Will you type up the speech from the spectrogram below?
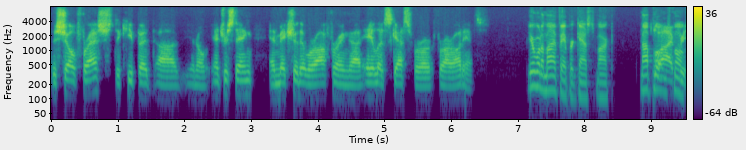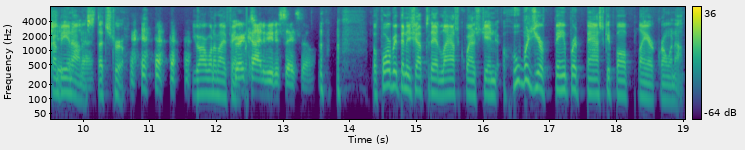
the show fresh, to keep it uh, you know interesting, and make sure that we're offering uh, A-list guests for our, for our audience. You're one of my favorite guests, Mark. Not blowing well, smoke. I'm being that, honest. That's true. you are one of my favorites. Very kind of you to say so. Before we finish up today, last question. Who was your favorite basketball player growing up?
